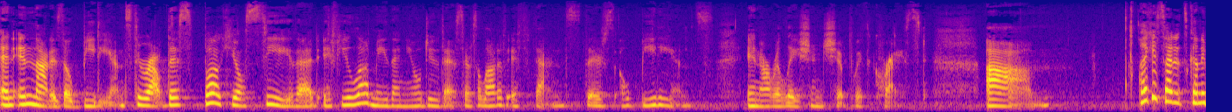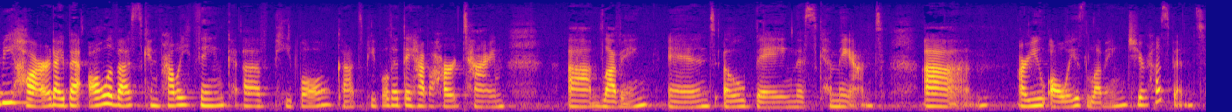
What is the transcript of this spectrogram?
and in that is obedience. Throughout this book, you'll see that if you love me, then you'll do this. There's a lot of if thens. There's obedience in our relationship with Christ. Um, like I said, it's going to be hard. I bet all of us can probably think of people, God's people, that they have a hard time um, loving and obeying this command. Um, are you always loving to your husband?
